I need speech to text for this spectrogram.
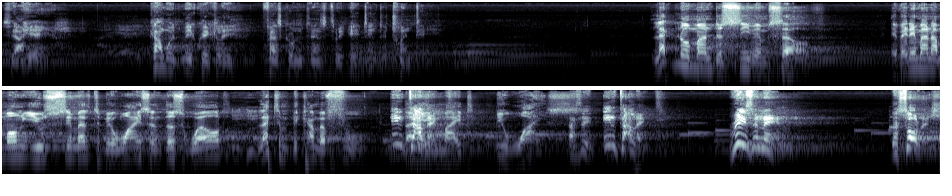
See, I hear you. Come with me quickly. 1 Corinthians 3 18 to 20. Let no man deceive himself. If any man among you seemeth to be wise in this world, mm-hmm. let him become a fool, that he might be wise. That's it. Intellect, reasoning, the soulish.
